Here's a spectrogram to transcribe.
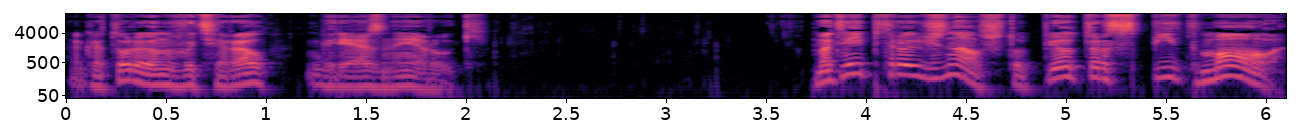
о которые он вытирал грязные руки. Матвей Петрович знал, что Петр спит мало,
